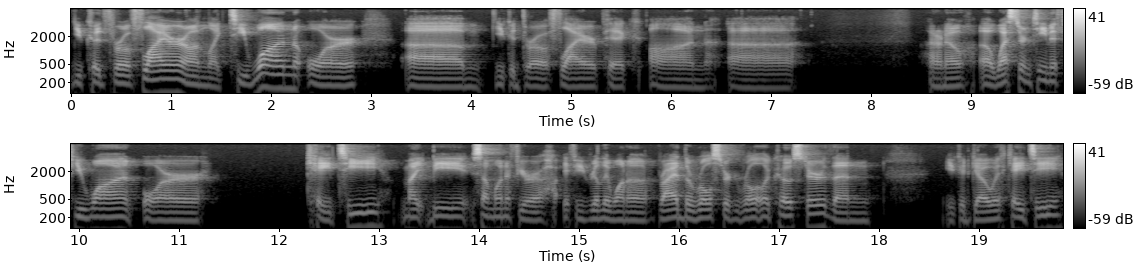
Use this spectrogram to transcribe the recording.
you could throw a flyer on like T1 or um, you could throw a flyer pick on uh, I don't know a Western team if you want or KT might be someone if you're a, if you really want to ride the roller coaster then you could go with KT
